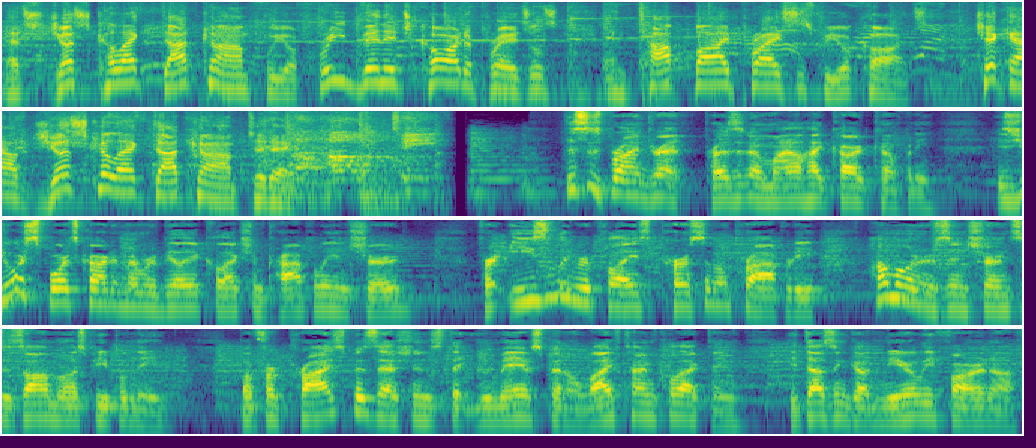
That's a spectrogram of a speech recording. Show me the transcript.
That's JustCollect.com for your free vintage card appraisals and top buy prices for your cards. Check out JustCollect.com today. This is Brian Drent, president of Mile High Card Company. Is your sports card and memorabilia collection properly insured? For easily replaced personal property, homeowners insurance is all most people need. But for prized possessions that you may have spent a lifetime collecting, it doesn't go nearly far enough.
